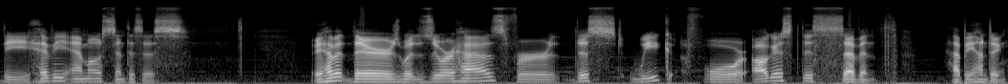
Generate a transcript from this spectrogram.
the heavy ammo synthesis. There you have it. There's what Xur has for this week for August the 7th. Happy hunting.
